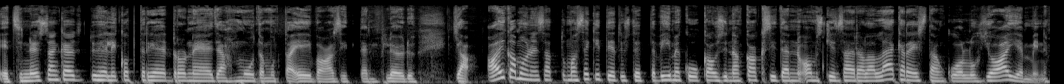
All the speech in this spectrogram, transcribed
Etsinnöissä on käytetty helikopteria, droneja ja muuta, mutta ei vaan sitten löydy. Ja aikamoinen sattuma sekin tietysti, että viime kuukausina kaksi tämän Omskin sairaalan lääkäreistä on kuollut jo aiemmin.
